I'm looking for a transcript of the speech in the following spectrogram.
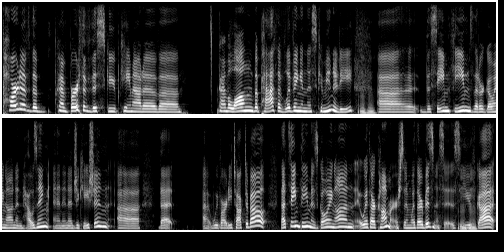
part of the kind of birth of this scoop came out of uh, kind of along the path of living in this community, Mm-hmm. uh, the same themes that are going on in housing and in education uh, that uh, we've already talked about. That same theme is going on with our commerce and with our businesses. Mm-hmm. You've got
